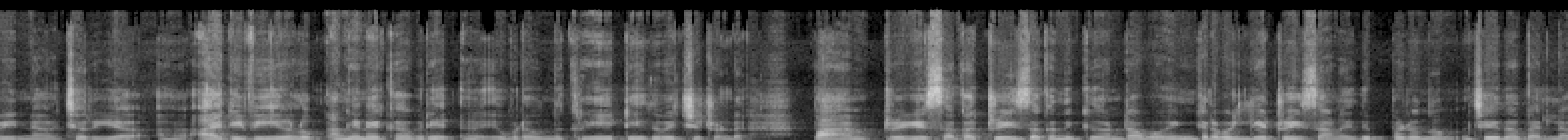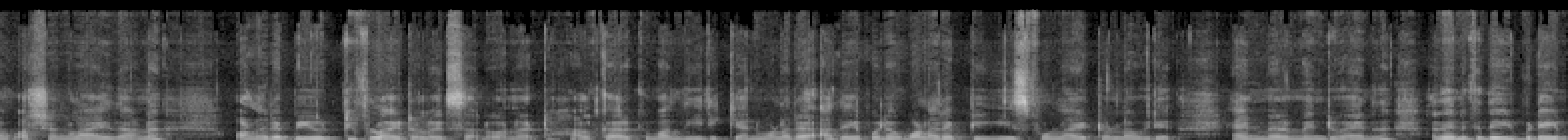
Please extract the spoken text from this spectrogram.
പിന്നെ ചെറിയ അരുവികളും അങ്ങനെയൊക്കെ അവർ ഇവിടെ ഒന്ന് ക്രിയേറ്റ് ചെയ്ത് വെച്ചിട്ടുണ്ട്. പാം ട്രീസൊക്കെ ട്രീസൊക്കെ നിൽക്കുന്നുണ്ട ഭയങ്കര വലിയ ട്രീസാണ് ഇതിപ്പോഴൊന്നും ചെയ്തതല്ല വർഷങ്ങളായതാണ്. വളരെ ബ്യൂട്ടിഫുൾ ആയിട്ടുള്ള ഒരു സ്ഥലമാണ് കേട്ടോ. ആൾക്കാർക്ക് വന്നിരിക്കാൻ വളരെ അതേപോലെ വളരെ പീസ്ഫുൾ ആയിട്ടുള്ള ഒരു എൻവയറമെന്റും ആയിരുന്നു. അതെനിക്കിത് ഇവിടെയും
